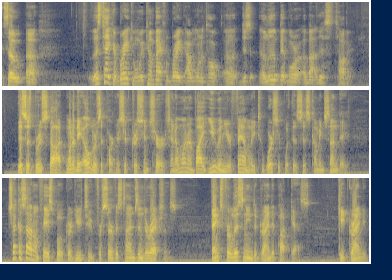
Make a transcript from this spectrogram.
So uh, let's take a break, and when we come back from break, I want to talk uh, just a little bit more about this topic. This is Bruce Stott, one of the elders at Partnership Christian Church, and I want to invite you and your family to worship with us this coming Sunday. Check us out on Facebook or YouTube for service times and directions. Thanks for listening to Grind It Podcast. Keep grinding.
